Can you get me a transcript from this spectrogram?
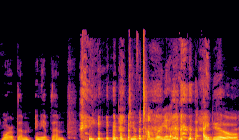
more of them, any of them. do you have a tumblr yet I do.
